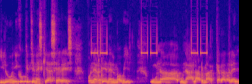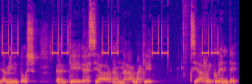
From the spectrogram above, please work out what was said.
y lo único que tienes que hacer es ponerte en el móvil una, alarma cada 30 minutos eh, que eh, sea una alarma que sea recurrente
